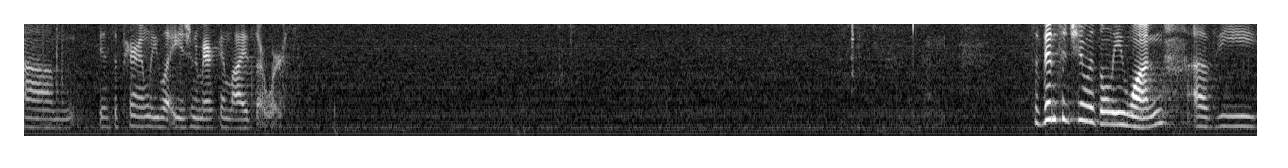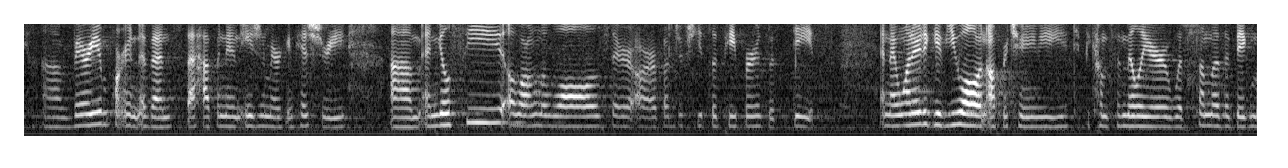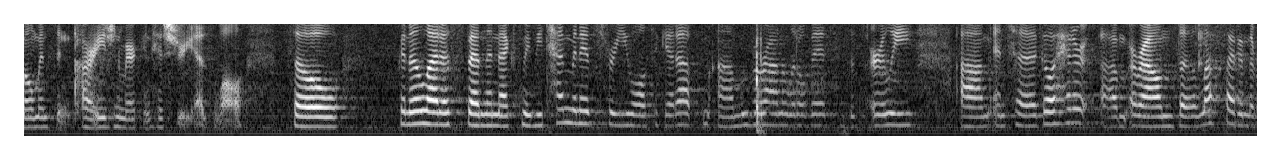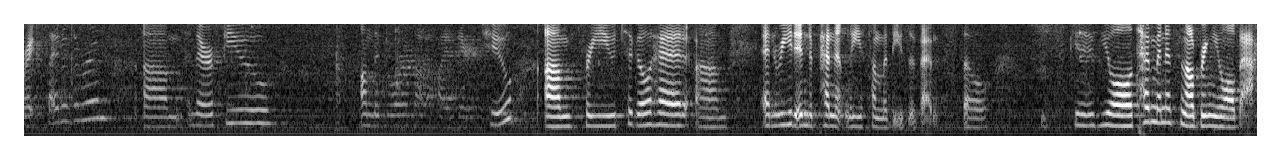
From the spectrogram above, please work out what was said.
um, is apparently what Asian American lives are worth. So Vincent Chin was only one of the um, very important events that happened in Asian American history um, and you'll see along the walls there are a bunch of sheets of papers with dates. And I wanted to give you all an opportunity to become familiar with some of the big moments in our Asian American history as well. So I'm gonna let us spend the next maybe 10 minutes for you all to get up, uh, move around a little bit since it's early, um, and to go ahead um, around the left side and the right side of the room. Um, and there are a few on the doors outside there too um, for you to go ahead um, and read independently some of these events. So let's give you all 10 minutes and I'll bring you all back.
